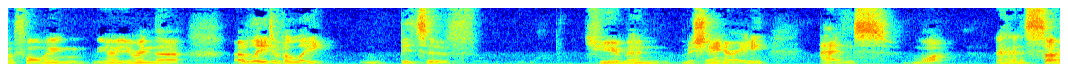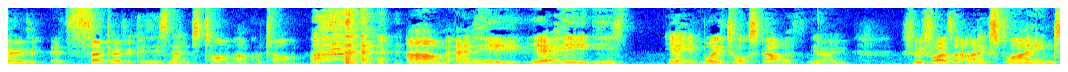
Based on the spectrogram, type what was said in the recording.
performing you know you're in the elite of elite bits of human machinery and what and so it's so perfect because his name's Tom Uncle Tom um, and he, yeah, he, he, yeah, what he talks about with you know, Foo Fighters, like unexplained,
